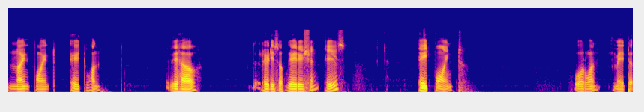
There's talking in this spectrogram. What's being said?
9.81 we have the radius of gyration is 8.41 meter.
